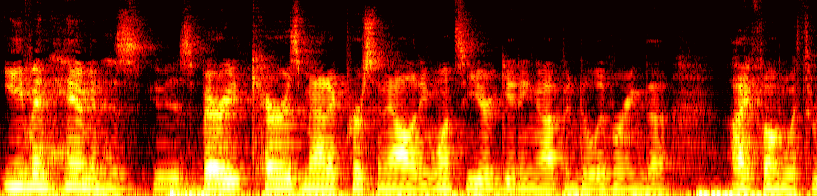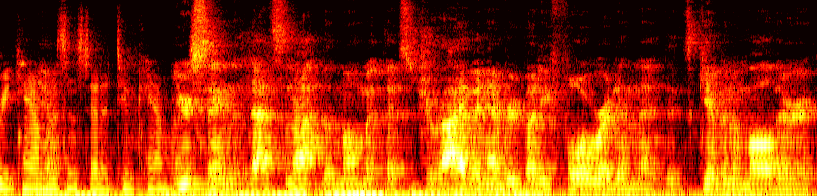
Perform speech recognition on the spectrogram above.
even him and his his very charismatic personality once a year getting up and delivering the iPhone with three cameras Yeah. instead of two cameras. You're saying that that's not the moment that's driving everybody forward and that it's giving them all their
